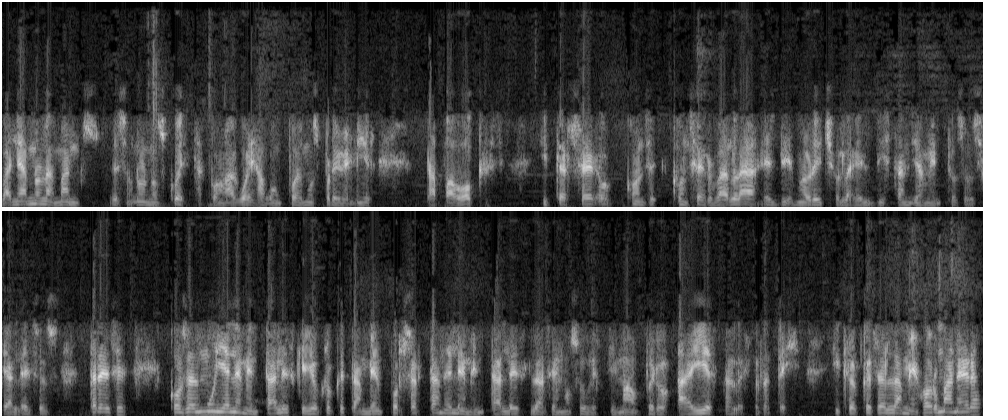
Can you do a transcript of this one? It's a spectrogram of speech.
bañarnos las manos, eso no nos cuesta, con agua y jabón podemos prevenir, tapabocas. Y tercero, conservar la, el, mejor dicho, el distanciamiento social. Esos 13 cosas muy elementales que yo creo que también por ser tan elementales las hemos subestimado, pero ahí está la estrategia. Y creo que esa es la mejor manera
